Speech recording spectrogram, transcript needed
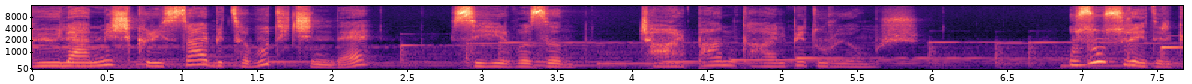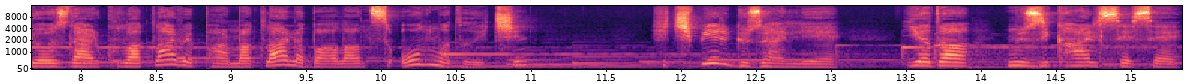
büyülenmiş kristal bir tabut içinde sihirbazın çarpan kalbi duruyormuş. Uzun süredir gözler, kulaklar ve parmaklarla bağlantısı olmadığı için hiçbir güzelliğe ya da müzikal sese,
